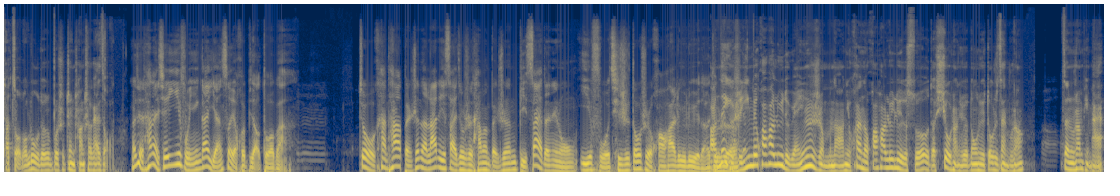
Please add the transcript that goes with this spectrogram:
他走的路都不是正常车该走的。而且他那些衣服应该颜色也会比较多吧？就我看他本身的拉力赛，就是他们本身比赛的那种衣服，其实都是花花绿绿的。啊，那个是因为花花绿的原因是什么呢？你换的花花绿绿的所有的绣上去的东西都是赞助商，赞助商品牌。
